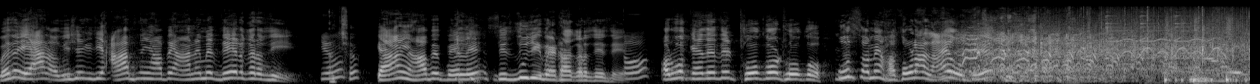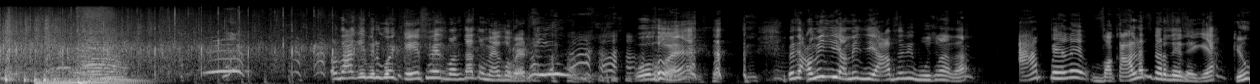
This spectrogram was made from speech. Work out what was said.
वैसे यार अभिषेक जी आपने यहाँ पे आने में देर कर दी। क्यों? क्या यहाँ पे पहले सिद्धू जी बैठा करते थे? तो? और वो कहते थे ठोको ठोको। उस समय हथौड़ा लाए होते। और बाकी फिर कोई केस वेस बनता तो मैं तो बैठा ही। वो तो है। वैसे अमित जी अमित जी आपसे भी पूछना था। आप पहले वकालत करते थे क्या? क्यों?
